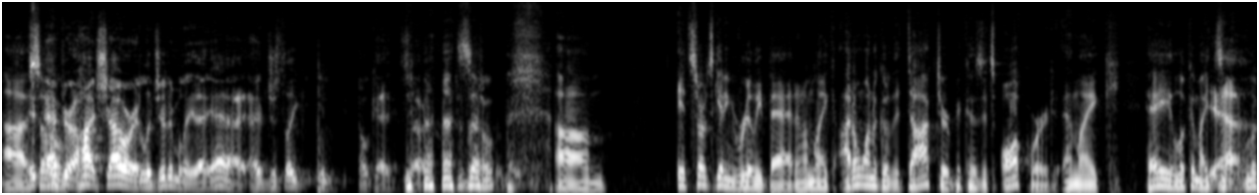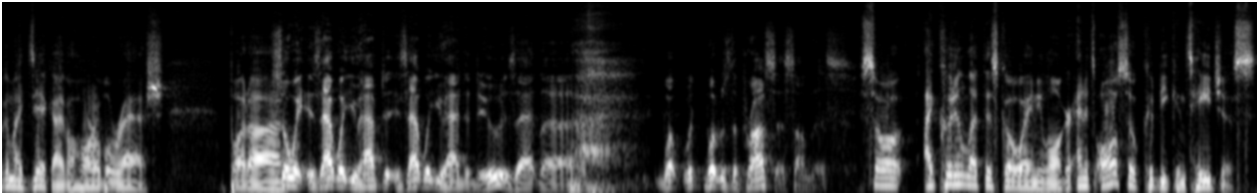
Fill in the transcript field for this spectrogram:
Uh, It- so after a hot shower, legitimately, yeah, I just like. Okay, sorry. So- information. It starts getting really bad, and I'm like, I don't want to go to the doctor because it's awkward. And like, hey, look at my Yeah. di- look at my dick. I have a horrible rash. But uh, so wait, is that what you have to? Is that what you had to do? Is that uh, what, what? What was the process on this? So I couldn't let this go away any longer, and it also could be contagious.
